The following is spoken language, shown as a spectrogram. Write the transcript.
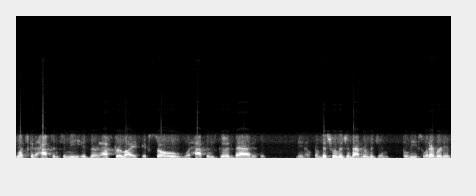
what's going to happen to me? Is there an afterlife? If so, what happens? Good, bad? Is it, you know, from this religion, that religion, beliefs, whatever it is?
